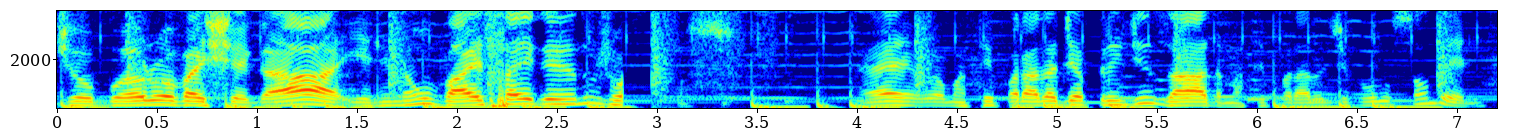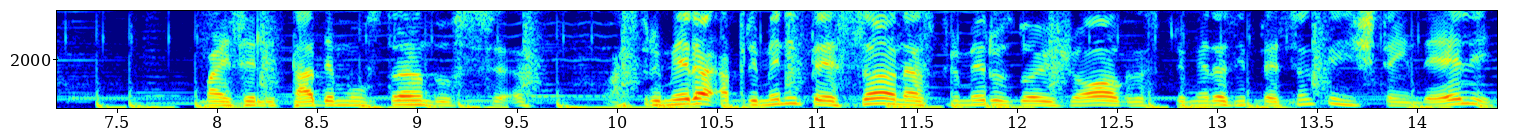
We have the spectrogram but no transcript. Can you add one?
Joe Burrow vai chegar e ele não vai sair ganhando jogos. É, é uma temporada de aprendizado, uma temporada de evolução dele. Mas ele está demonstrando as primeira, a primeira impressão, né, os primeiros dois jogos, as primeiras impressões que a gente tem dele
